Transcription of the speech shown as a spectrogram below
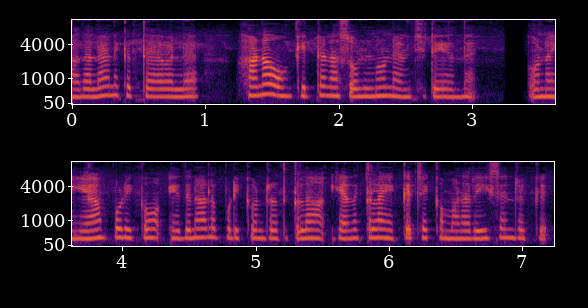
அதெல்லாம் எனக்கு தேவையில்ல. ஆனால் உன்கிட்ட நான் சொல்லணும்னு நினச்சிட்டே இருந்தேன். உன்னை ஏன் பிடிக்கும்? எதனால் பிடிக்குன்றதுக்கெல்லாம் எனக்கெல்லாம் எக்கச்சக்கமான ரீசன் இருக்குது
